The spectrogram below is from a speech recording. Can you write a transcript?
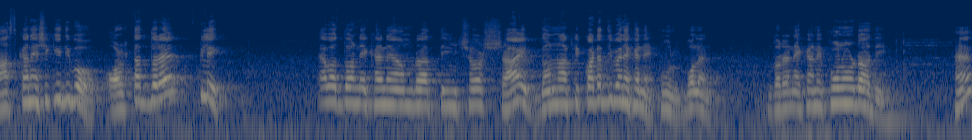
মাঝখানে এসে কি দিব? অল্টার ধরে ক্লিক এবার ধরেন এখানে আমরা তিনশো ষাট, ধরুন আর কি কয়টা দিবেন এখানে? ফুল বলেন। ধরেন এখানে পনেরোটা দিই। হ্যাঁ?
